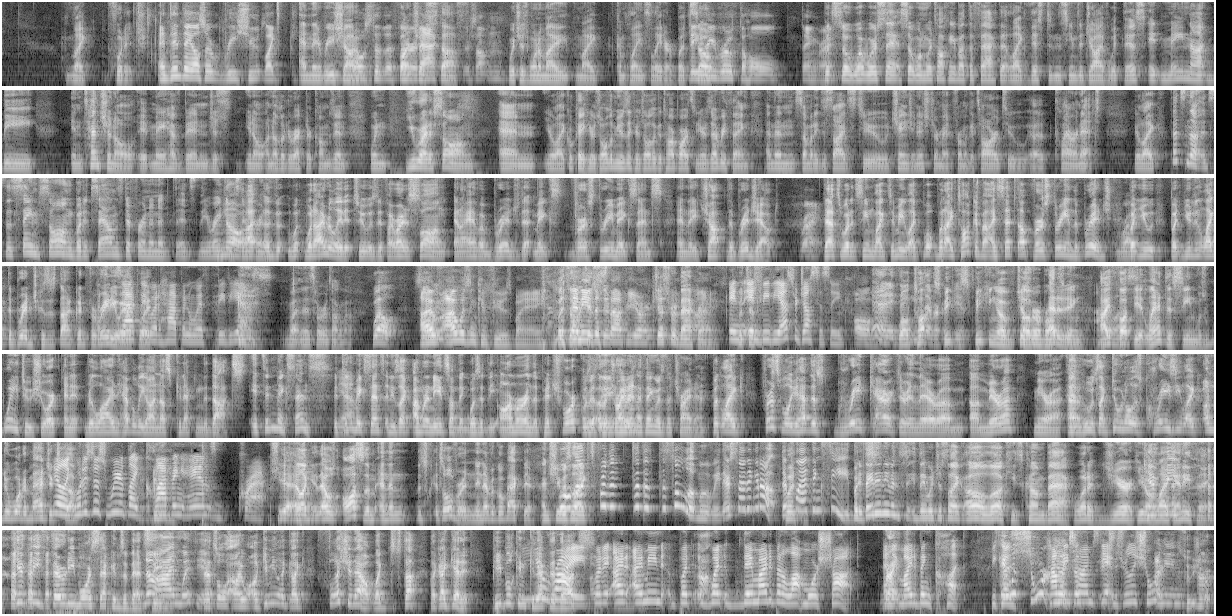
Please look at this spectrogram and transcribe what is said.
like footage, and didn't they also reshoot like and they reshot Most a of the bunch of stuff or something? which is one of my my complaints later. But they so rewrote the whole thing, right? but so what we're saying, so when we're talking about the fact that like this didn't seem to jive with this, it may not be intentional. It may have been just you know another director comes in when you write a song and you're like, okay, here's all the music, here's all the guitar parts, and here's everything, and then somebody decides to change an instrument from a guitar to a clarinet. You're like, that's not. It's the same song, but it sounds different, and it, it's the arrangement's No, I, uh, th- what, what I relate it to is if I write a song and I have a bridge that makes verse three make sense, and they chop the bridge out. Right. That's what it seemed like to me. Like, well, but I talk about I set up verse three in the bridge, Right. but you but you didn't like the bridge because it's not good for That's radio exactly airplay. what happened with BVS. right. that's what we're talking about. well, so, I, I wasn't confused by any, so any of the to- stuff you're just for background. In, But in BVS or Justice League? All Yeah, well, He's talk, never speak, speaking of, Just of for a broad editing, scope. I, I thought the Atlantis scene was way too short, and it relied heavily on us connecting the dots. It didn't make sense. It Yeah. didn't make sense, and he's like, "I'm going to need something." Was it the armor and the pitchfork? Was it, was the, the- trident? I think it was the trident. But like, first of all, you have this great character in there, um, uh, Mera, Mera, uh, and who's like doing all this crazy like underwater magic Yeah, stuff. like what is this weird like clapping hands crap? she was yeah, like that was awesome, and then it's, it's over, and they never go back there. and she well, was like, that's for the, the, the, the solo movie. They're setting it up. They're But- planting seeds. But they didn't even see. They were just like, "Oh, look, he's come back. What a jerk! You don't like me- anything." Give me 30 more seconds of that No, scene. I'm with you. That's all I want. Give me like like flesh it out. Like stop. Like I get it. People can connect You're the right, dots. but it, I, I mean, but when they might have been a lot more shot, and Right. it might have been cut because was short. How Yeah, many times? Yeah, it was really short. I mean, too short.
